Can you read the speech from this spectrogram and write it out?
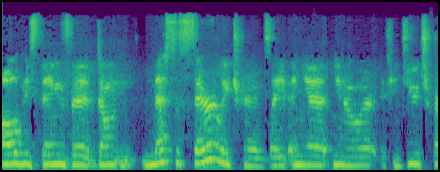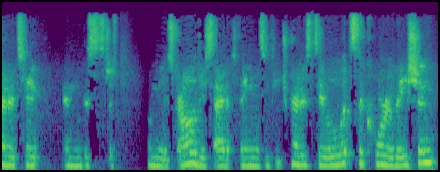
all these things that don't necessarily translate, and yet you know, if you do try to take, and this is just from the astrology side of things, if you try to say, well, what's the correlation?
